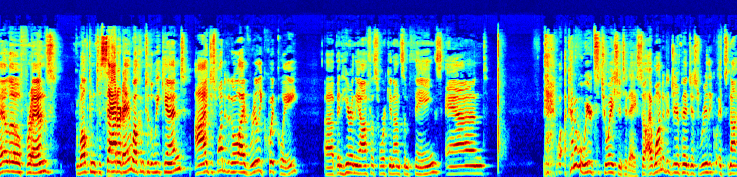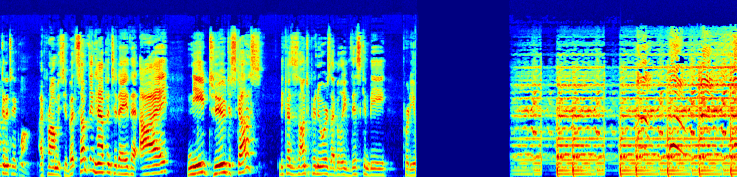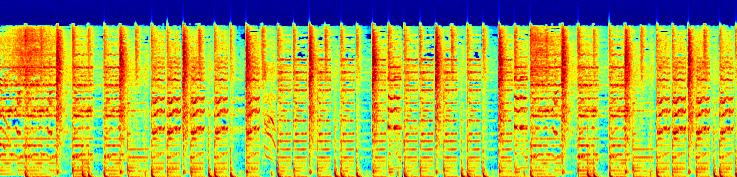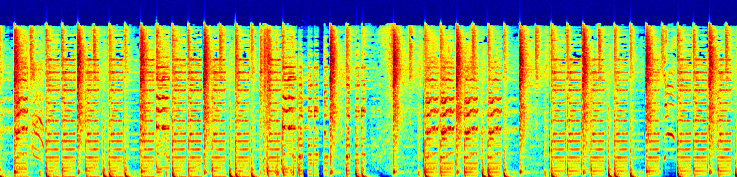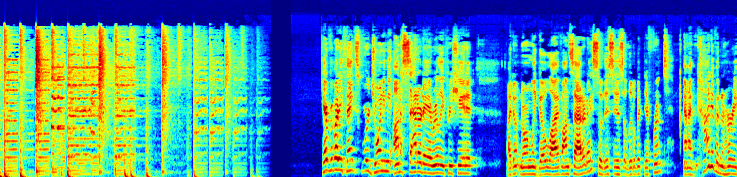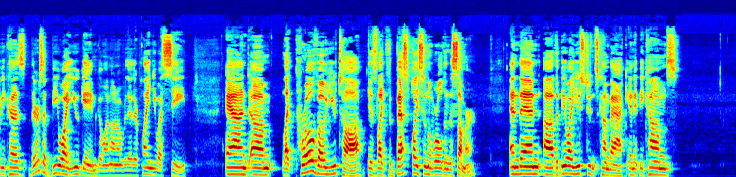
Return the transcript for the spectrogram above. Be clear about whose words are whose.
Speaker 1: Hello, friends. Welcome to Saturday. Welcome to the weekend. I just wanted to go live really quickly. I've uh, been here in the office working on some things and well, kind of a weird situation today. So I wanted to jump in just really quick. It's not going to take long, I promise you. But something happened today that I need to discuss because as entrepreneurs, I believe this can be Hey, everybody, thanks for joining me on a Saturday. I really appreciate it. I don't normally go live on Saturday, so this is a little bit different. And I'm kind of in a hurry because there's a BYU game going on over there. They're playing USC. And um, like Provo, Utah is like the best place in the world in the summer. And then uh, the BYU students come back and it becomes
